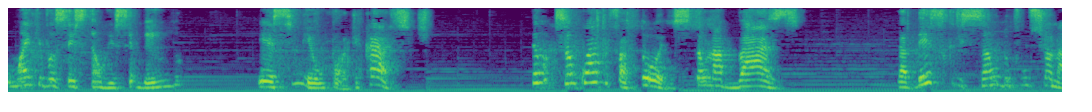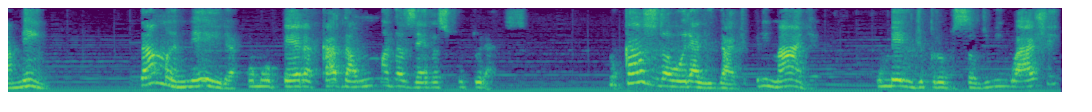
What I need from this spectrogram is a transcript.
Como é que vocês estão recebendo esse meu podcast? Então, são quatro fatores que estão na base da descrição do funcionamento da maneira como opera cada uma das eras culturais. No caso da oralidade primária, o meio de produção de linguagem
